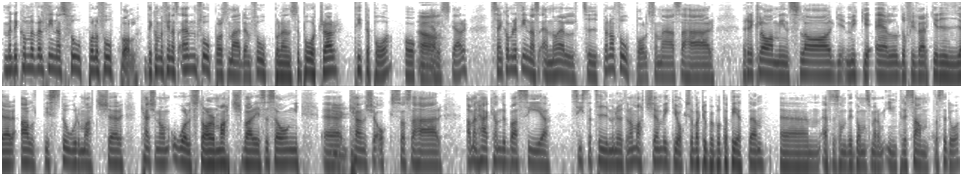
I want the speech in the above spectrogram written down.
Men det kommer väl finnas fotboll och fotboll? Det kommer finnas en fotboll som är den fotbollen supportrar tittar på och Ja. älskar. Sen kommer det finnas NHL-typen av fotboll som är så här reklaminslag, mycket eld och fyrverkerier, alltid stormatcher, kanske någon All-star-match varje säsong, eh, Mm. kanske också så här, ja men här kan du bara se sista tio minuterna av matchen, vilket ju också varit uppe på tapeten, ehm, eftersom det är de som är de intressantaste då.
